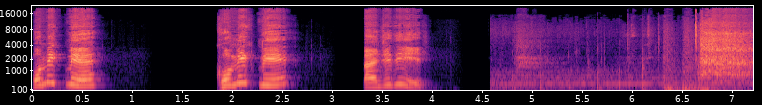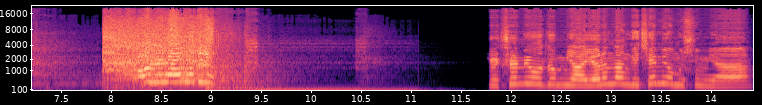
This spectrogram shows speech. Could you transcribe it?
Komik mi? Komik mi? Bence değil. Geçemiyordum ya. Yanından geçemiyormuşum ya.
